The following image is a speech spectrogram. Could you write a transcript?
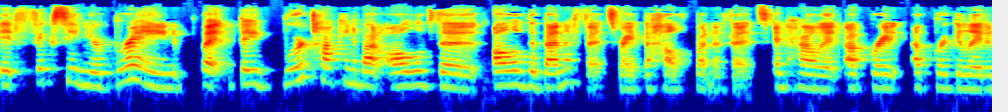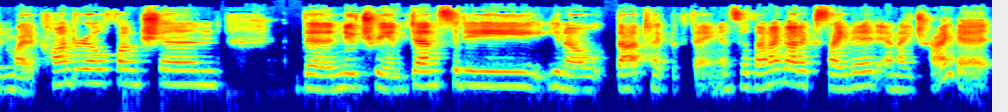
it fixing your brain but they were talking about all of the all of the benefits right the health benefits and how it upregulated mitochondrial function the nutrient density, you know, that type of thing. And so then I got excited and I tried it.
